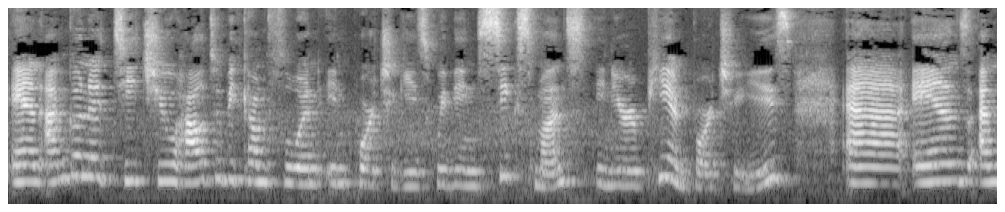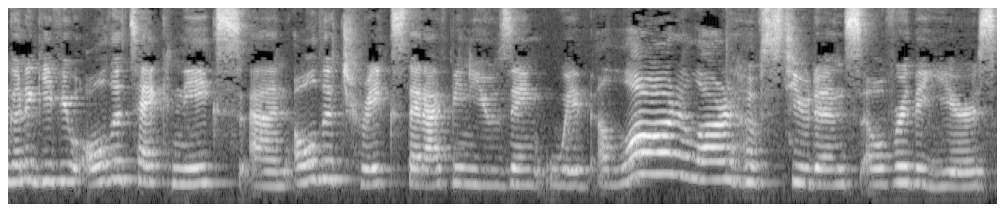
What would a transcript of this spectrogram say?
and I'm gonna teach you how to become fluent in Portuguese within six months in European Portuguese uh, and I'm gonna give you all the techniques and all the tricks that I've been using with a lot a lot of students over the years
